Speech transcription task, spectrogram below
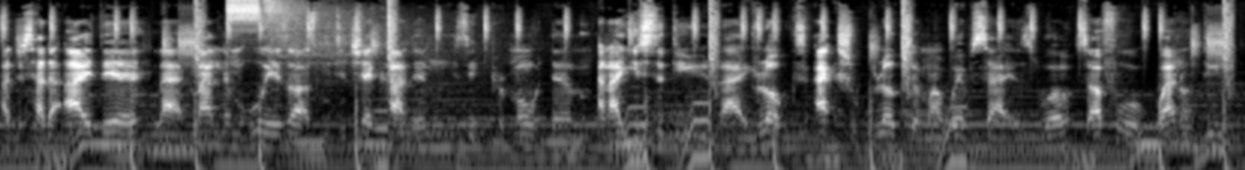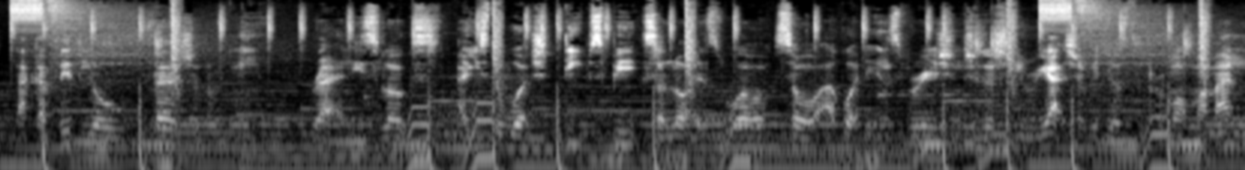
I just had an idea. Like man them always asked me to check out their music promote them. And I used to do like vlogs, actual vlogs on my website as well. So I thought, why not do like a video version of me writing these vlogs? I used to watch Deep Speaks a lot as well, so I got the inspiration to just do reaction videos to promote my man.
